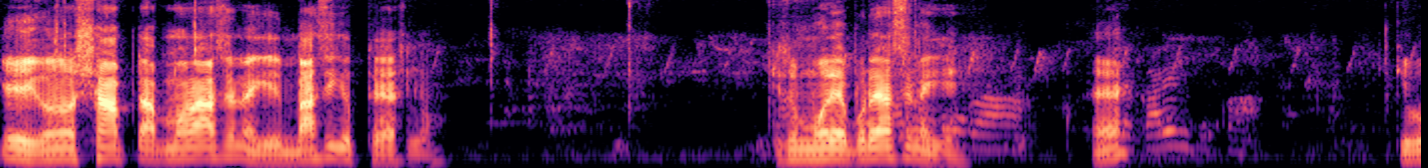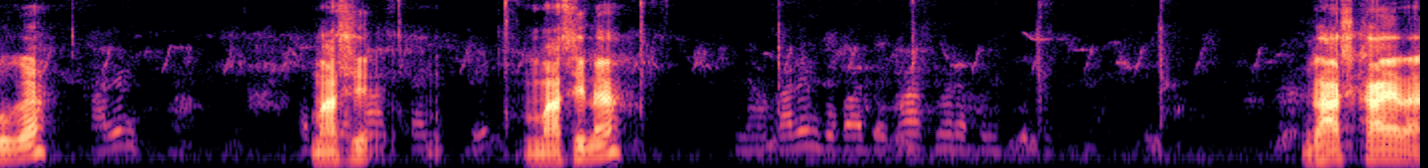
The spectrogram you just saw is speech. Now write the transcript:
এই কোনো সাপ টাপ মরা আছে নাকি? বাঁচি করতে আসলো? কিছু মরে পড়ে আছে নাকি? হ্যাঁ? কি পোকা মাছি মাছি না? না কারেন্ট পোকা আছে ঘাস মেরে ফেলছে ঘাস খায় না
